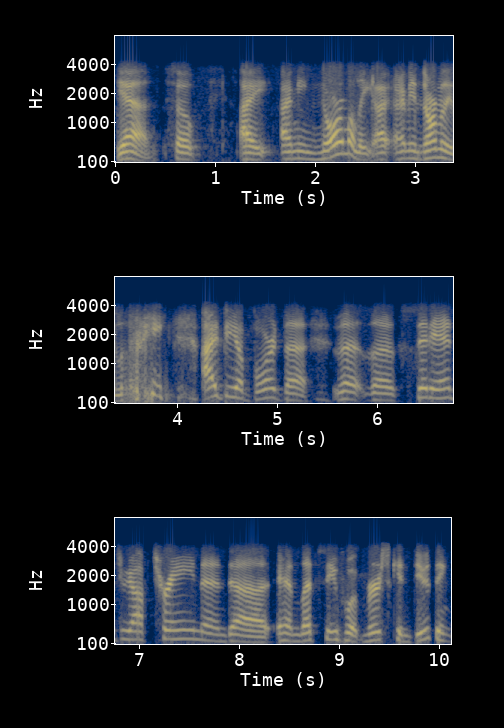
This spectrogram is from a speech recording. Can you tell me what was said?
Yeah. So I I mean normally I, I mean normally Larry I'd be aboard the the the Sid Andreoff train and uh and let's see what Mersch can do things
